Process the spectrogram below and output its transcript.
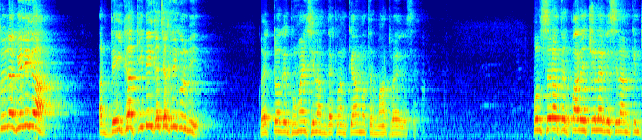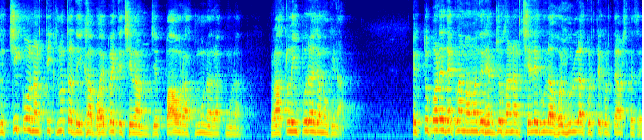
তুই না গেলি গা? আর দেখা, কি দেখা চাকরি করবি? কয়েকটু আগে ঘুমাইছিলাম, দেখলাম কেয়ামতের মাঠ হয়ে গেছে। পলসেরাতের পারে চলে গেছিলাম, কিন্তু চিকন আর তীক্ষ্ণতা দেখা ভয় পাইতেছিলাম যে পাও রাখমু না রাখমু না, রাখলেই পুরা যাব কিনা। একটু পরে দেখলাম আমাদের হেফজোখানার ছেলেগুলা হইহুল্লা করতে করতে আসতেছে।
